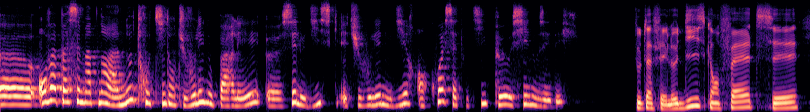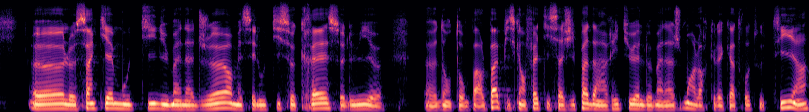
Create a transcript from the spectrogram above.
Euh, on va passer maintenant à un autre outil dont tu voulais nous parler, euh, c'est le disque, et tu voulais nous dire en quoi cet outil peut aussi nous aider. Tout à fait. Le disque, en fait, c'est euh, le cinquième outil du manager, mais c'est l'outil secret, celui euh, dont on ne parle pas, puisqu'en fait, il ne s'agit pas d'un rituel de management, alors que les quatre outils, hein,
